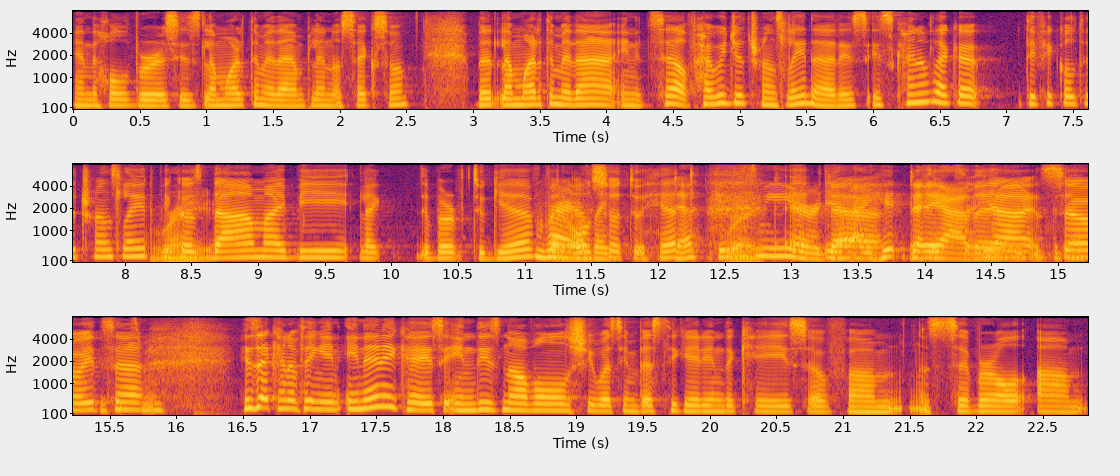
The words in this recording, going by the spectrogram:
and the whole verse is La muerte me da en pleno sexo. But La muerte me da in itself, how would you translate that? It's, it's kind of like a difficult to translate because Right. da might be like the verb to give, but Right, was also like, to hit. Death gives Right. me, or Uh, death, I hit. death. yeah, the, yeah. the So it's a. uh, me. It's that kind of thing. In, in any case, in this novel, she was investigating the case of um, several um,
